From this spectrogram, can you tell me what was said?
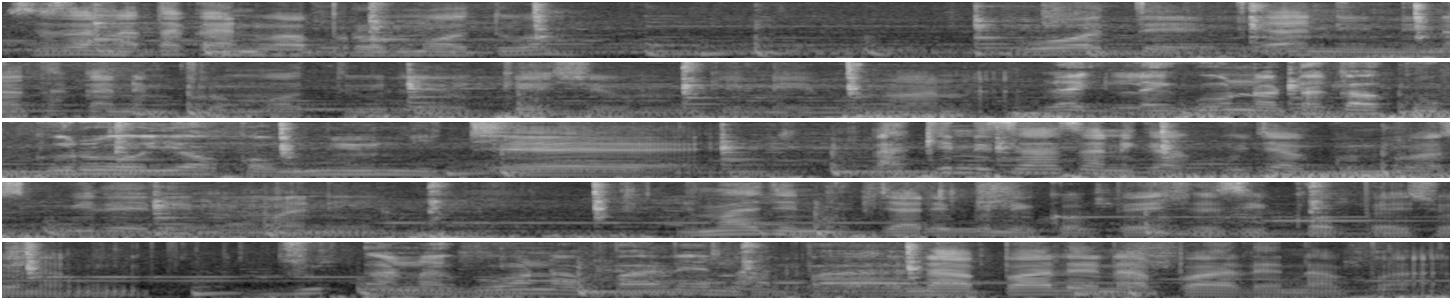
sasa nataka niwapromote wa? Wote yani ninataka nimpromote ule kesho mwingine hivi unaona? Like, like unataka kugrow your community. Eh, lakini sasa nikakuja gundua siku ile ilinumania imagine nijaribu nikopeshwe sikopeshwe na mtu. Anakuona pale na pale. Na pale na pale na pale.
